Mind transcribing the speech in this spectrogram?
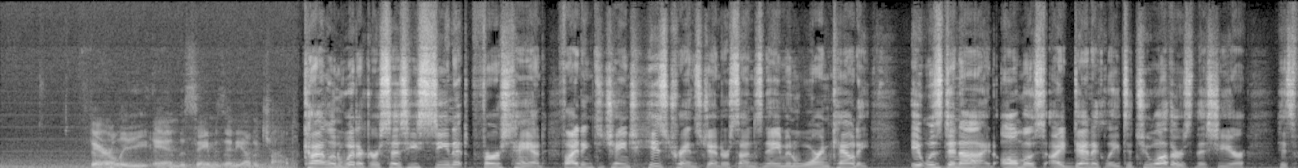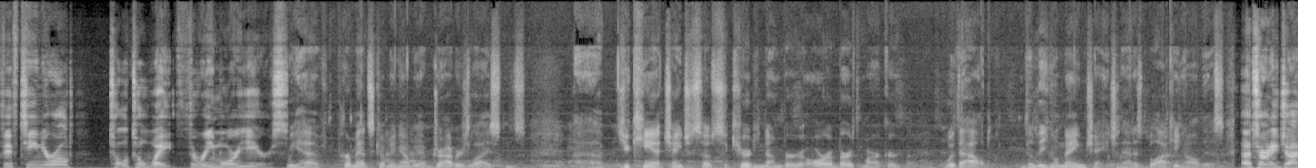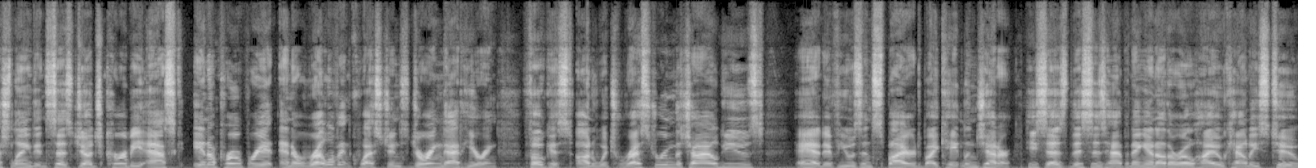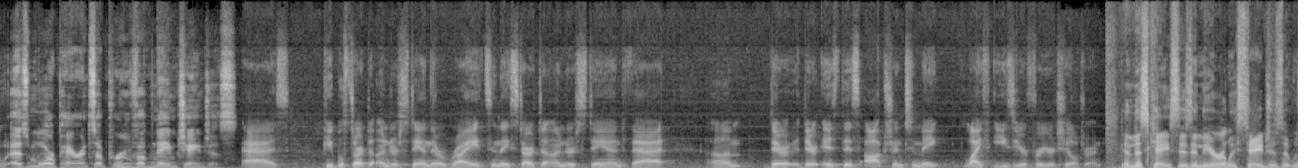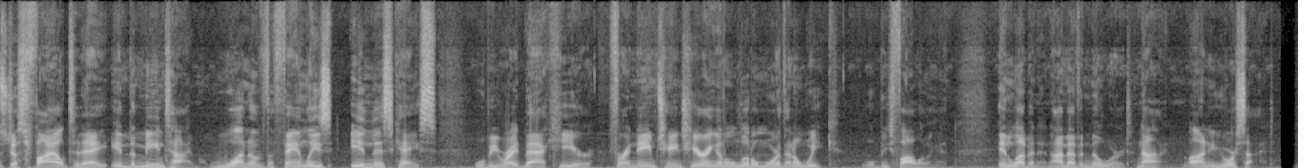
fairly and the same as any other child. Kylan Whitaker says he's seen it firsthand, fighting to change his transgender son's name in Warren County. It was denied almost identically to two others this year. His 15 year old told to wait three more years. We have permits coming up, we have driver's license. Uh, you can't change a social security number or a birth marker without the legal name change, and that is blocking all this. Attorney Josh Langdon says Judge Kirby asked inappropriate and irrelevant questions during that hearing, focused on which restroom the child used and if he was inspired by Caitlyn Jenner. He says this is happening in other Ohio counties too, as more parents approve of name changes. As people start to understand their rights and they start to understand that um, there, there is this option to make life easier for your children. In this case is in the early stages. It was just filed today. In the meantime, one of the families in this case will be right back here for a name change hearing in a little more than a week. We'll be following it. In Lebanon, I'm Evan Millward, 9 on your side.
